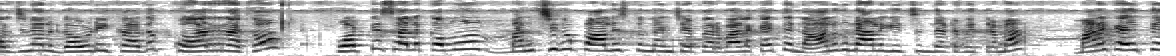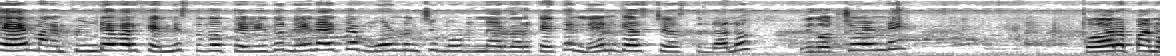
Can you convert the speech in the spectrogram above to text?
ఒరిజినల్ గౌడీ కాదు కోర రకం. పొట్టి శలకము మంచిగా పాలిస్తుందని చెప్పారు. వాళ్ళకైతే నాలుగు నాలుగు ఇచ్చిందట మిత్రమా. మనకైతే మనం పిండే వరకు ఎన్ని ఇస్తుందో తెలియదు నేనైతే మూడు నుంచి మూడున్నర వరకు అయితే నేను గెస్ట్ చేస్తున్నాను. ఇదిగో చూడండి కూర పన.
